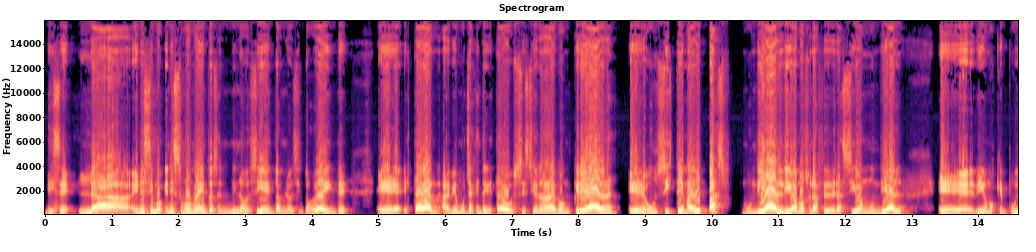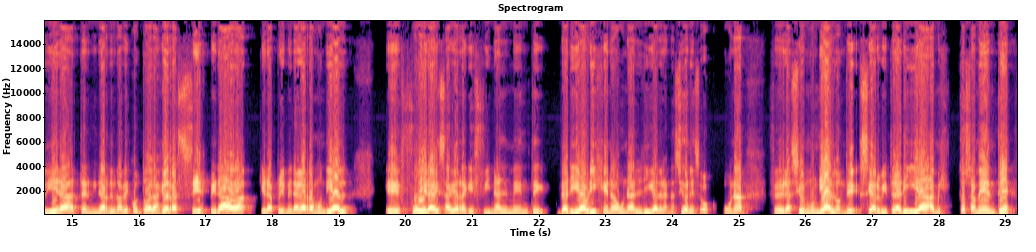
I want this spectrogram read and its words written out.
dice, en, ese, en esos momentos, en 1900, 1920, eh, estaban, había mucha gente que estaba obsesionada con crear un sistema de paz mundial, digamos, una federación mundial, digamos, que pudiera terminar de una vez con todas las guerras. Se esperaba que la Primera Guerra Mundial eh, fuera esa guerra que finalmente daría origen a una Liga de las Naciones o una Federación Mundial, donde se arbitraría amistosamente,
